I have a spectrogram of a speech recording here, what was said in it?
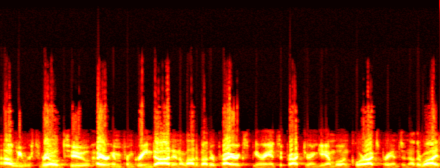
Uh we were thrilled to hire him from Green Dot and a lot of other prior experience at Procter & Gamble and Clorox brands and otherwise.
